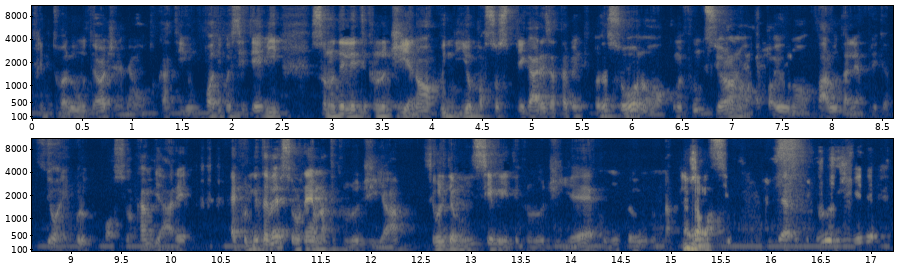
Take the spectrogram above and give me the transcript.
criptovalute, oggi ne abbiamo toccati un po' di questi temi, sono delle tecnologie, no? Quindi io posso spiegare esattamente cosa sono, come funzionano e poi uno valuta le applicazioni, quello che possono cambiare. Ecco, il metaverso non è una tecnologia, se volete è un insieme di tecnologie, è comunque un'applicazione di diverse tecnologie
